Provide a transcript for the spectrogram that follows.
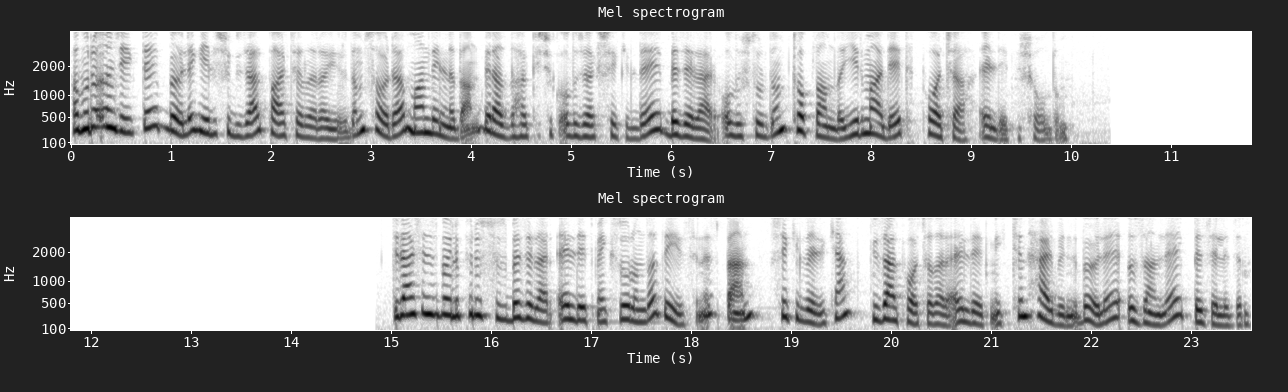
Hamuru öncelikle böyle gelişi güzel parçalara ayırdım. Sonra mandalinadan biraz daha küçük olacak şekilde bezeler oluşturdum. Toplamda 20 adet poğaça elde etmiş oldum. Dilerseniz böyle pürüzsüz bezeler elde etmek zorunda değilsiniz. Ben şekil verirken güzel poğaçaları elde etmek için her birini böyle özenle bezeledim.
